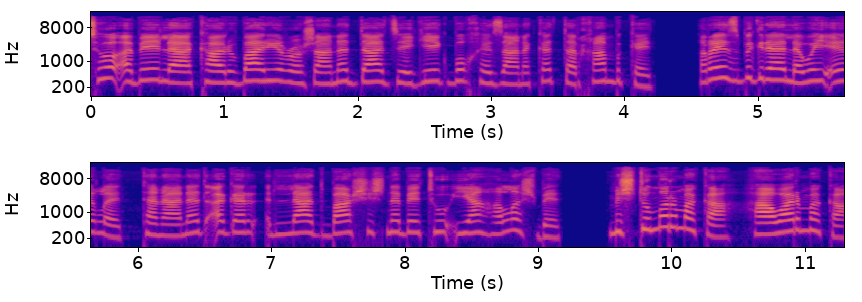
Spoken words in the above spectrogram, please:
تۆ ئەبێ لە کاروباری ڕۆژانەتدا جێگەیەک بۆ خێزانەکەت تەرخان بکەیت ڕێز بگرە لەوەی ئەیڵێت تەنانەت ئەگەر لات باشیش نەبێت و یا هەڵەش بێت مشتومڕ مەکە، هاوار مەکە،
